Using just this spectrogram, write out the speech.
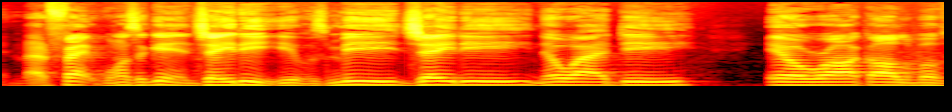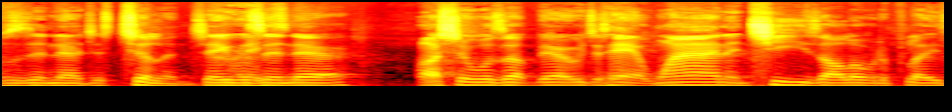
And matter of fact, once again, JD, it was me, JD, No ID, L Rock, all of us was in there just chilling. Jay was in there. Usher was up there. We just had wine and cheese all over the place.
